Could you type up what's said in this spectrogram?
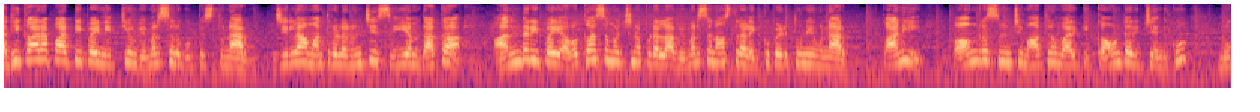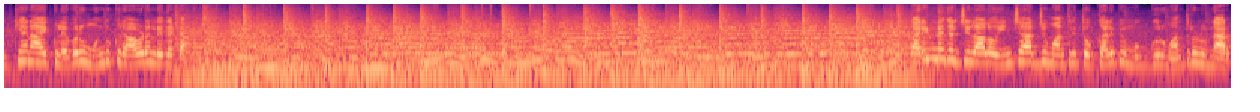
అధికార పార్టీపై నిత్యం విమర్శలు గుప్పిస్తున్నారు. జిల్లా మంత్రుల నుంచి సీఎం దాకా అందరిపై అవకాశం వచ్చినప్పుడల్లా విమర్శనాస్త్రాలు ఎక్కువ పెడుతూనే ఉన్నారు. కానీ కాంగ్రెస్ నుంచి మాత్రం వారికి కౌంటర్ ఇచ్చేందుకు ముఖ్య నాయకులు ఎవరూ ముందుకు రావడం లేదట. కరీంనగర్ జిల్లాలో ఇన్ఛార్జి మంత్రితో కలిపి ముగ్గురు మంత్రులున్నారు.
